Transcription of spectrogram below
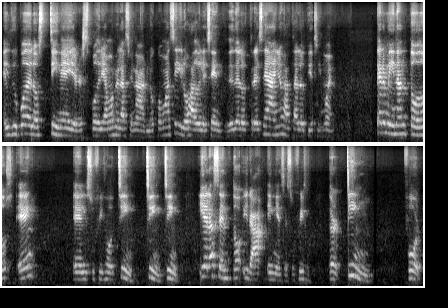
El grupo de los teenagers, podríamos relacionarlo. como así? Los adolescentes, desde los 13 años hasta los 19 terminan todos en el sufijo tin, tin, tin. Y el acento irá en ese sufijo. 13, 14,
